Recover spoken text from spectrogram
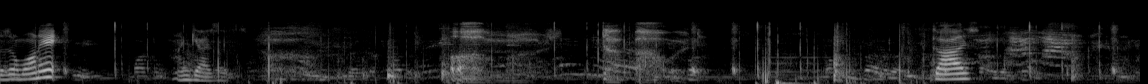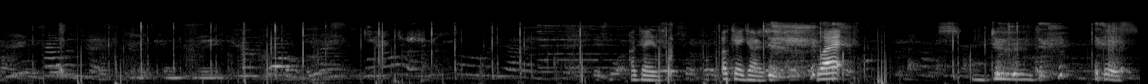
Doesn't want it? And guys, it's devoured. Guys. Okay, okay, guys. Let's do this.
